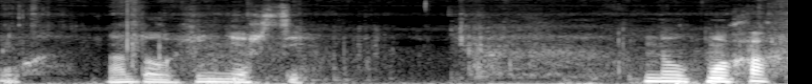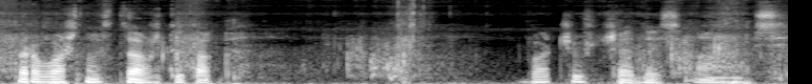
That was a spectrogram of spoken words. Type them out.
Ух, на довгій ніжці. Ну, в мохах переважно завжди так. Бачив ще десь. А ось.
